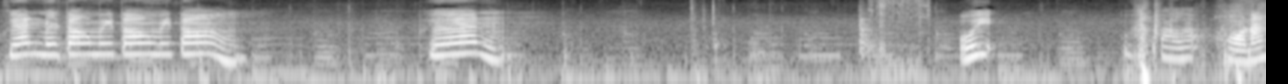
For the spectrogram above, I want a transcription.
เพื่อนไม่ต้องไม่ต้องไม่ต้อง เพื่อน อุ๊ยตาละ ขอนะ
